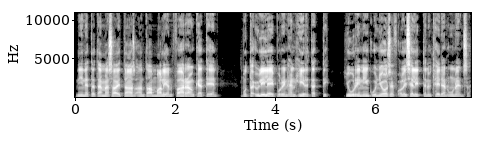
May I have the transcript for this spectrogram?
niin, että tämä sai taas antaa maljan Faaraon käteen, mutta ylileipurin hän hirtätti, juuri niin kuin Joosef oli selittänyt heidän unensa.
